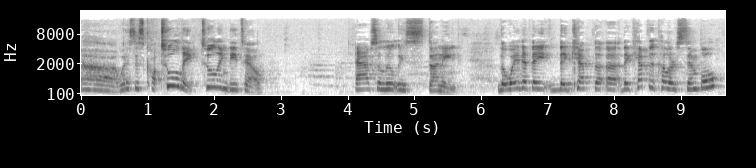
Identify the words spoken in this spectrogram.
uh, what is this called? Tooling, tooling detail. Absolutely stunning. The way that they they kept the uh, they kept the color simple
